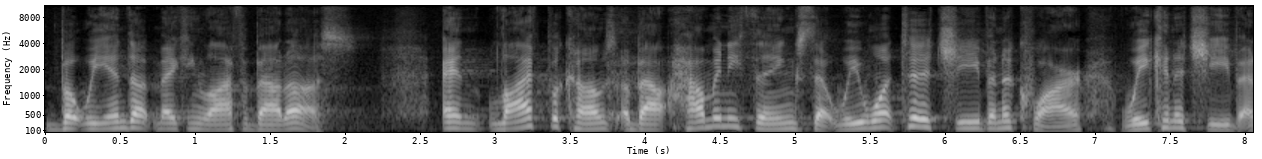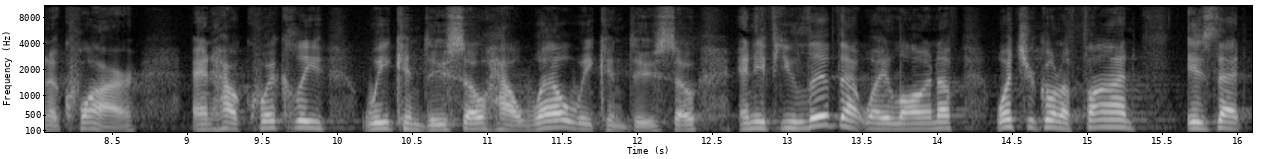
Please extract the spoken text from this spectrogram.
but we end up making life about us. And life becomes about how many things that we want to achieve and acquire, we can achieve and acquire, and how quickly we can do so, how well we can do so. And if you live that way long enough, what you're going to find is that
